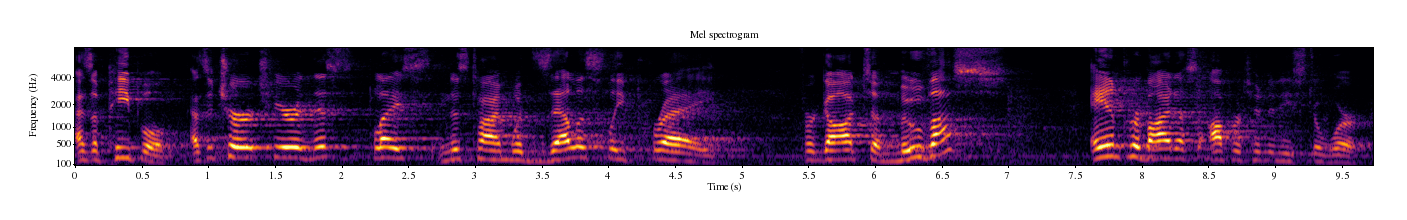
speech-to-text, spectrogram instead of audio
as a people, as a church here in this place, in this time, would zealously pray for God to move us and provide us opportunities to work.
